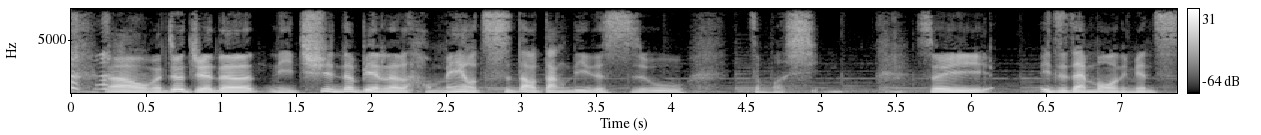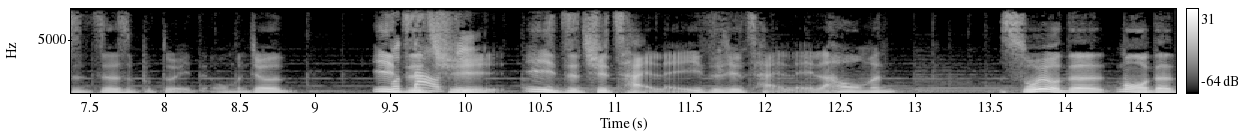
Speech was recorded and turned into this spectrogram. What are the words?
那我们就觉得你去那边了，然后没有吃到当地的食物怎么行？所以一直在梦里面吃，这是不对的。我们就一直去，一直去踩雷，一直去踩雷。然后我们所有的梦的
